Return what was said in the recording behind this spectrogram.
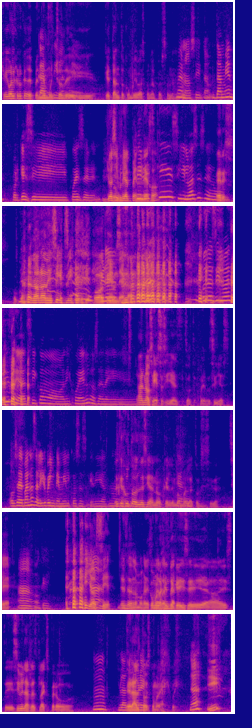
Que igual creo que depende mucho de qué tanto convivas con la persona. ¿no? Bueno, sí, tam- también, porque sí puede ser. Yo sí fui el Pero pendejo. es que si lo haces. en- Eres. no, no, sigue, sigue, sigue. ¿O a Pero- qué eres? Pendeja. O sea, si lo haces así como dijo él, o sea, de. Ah, no, sí, eso sí ya es. pedo, sí ya es. O sea, van a salir 20 mil cosas que digas, ¿no? Es que justo él decía, ¿no? Que le mama la toxicidad. Sí. Ah, ok. Yo Ah. sí. Esa es la mujer. Como la gente que dice, ah, este, sí vi las red flags, pero Mm, las era alto. Es como, ay, güey. Ah, ¿Y?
